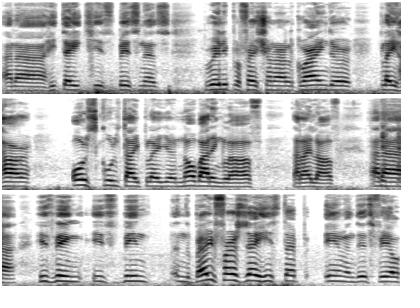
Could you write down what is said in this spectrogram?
And uh, he takes his business really professional, grinder, play hard, old school type player, no batting love that I love. And uh, he's been he's been in the very first day he stepped in in this field.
